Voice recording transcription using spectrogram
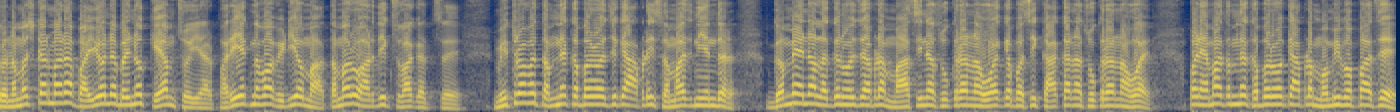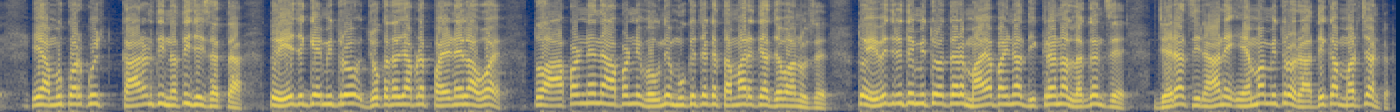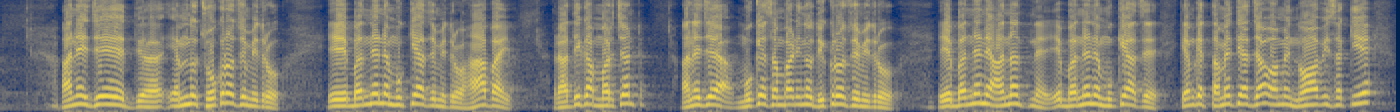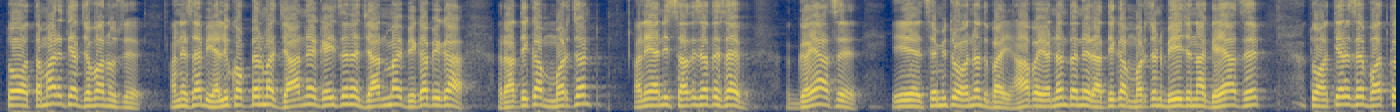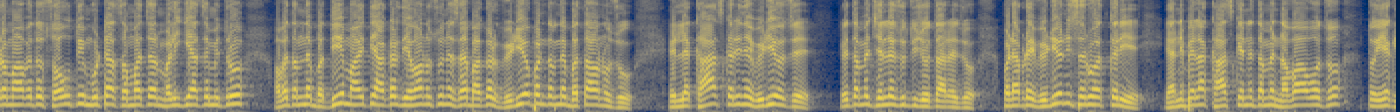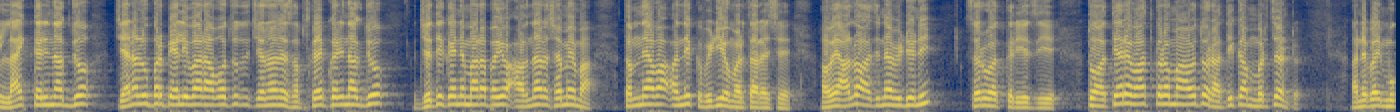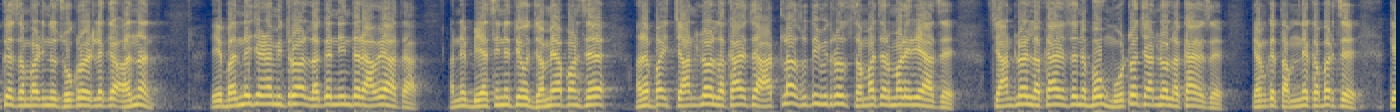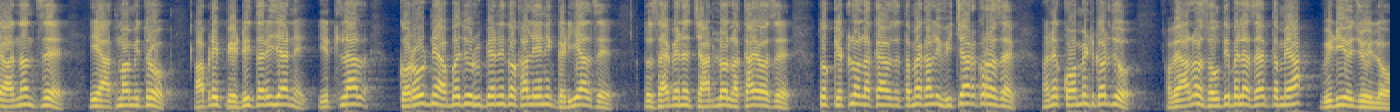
તો નમસ્કાર મારા ભાઈઓ અને બહેનો, કેમ છો યાર? ફરી એક નવા વિડીયોમાં તમારું હાર્દિક સ્વાગત છે. મિત્રો, હવે તમને ખબર હોય છે કે આપણી સમાજની અંદર ગમે એના લગ્ન હોય છે, આપણા માસીના છોકરાના હોય કે પછી કાકાના છોકરાના હોય, પણ એમાં તમને ખબર હોય કે આપણા મમ્મી પપ્પા છે, એ અમુક વાર કોઈ કારણથી નથી જઈ શકતા. તો એ જગ્યાએ મિત્રો, જો કદાચ આપણે પરણેલા હોય, તો આપણને ને આપણની વહુને મૂકે છે કે તમારે ત્યાં જવાનું છે. તો એવી જ રીતે મિત્રો, અત્યારે માયાભાઈના દીકરાના લગ્ન છે જયરાજસિંહના અને એમાં મિત્રો રાધિકા મર્ચન્ટ અને જે એમનો છોકરો છે મિત્રો, એ બંનેને મૂક્યા છે મિત્રો. હા ભાઈ, રાધિકા મર્ચન્ટ અને જે મુકેશ અંબાણીનો દીકરો છે મિત્રો, એ બંનેને, અનંતને, એ બંનેને મૂક્યા છે. કેમ કે તમે ત્યાં જાઓ, અમે ન આવી શકીએ, તો તમારે ત્યાં જવાનું છે. અને સાહેબ, હેલિકોપ્ટરમાં જાને ગઈ છે ને જાનમાં ભેગા ભેગા રાધિકા મર્ચન્ટ અને એની સાથે સાથે સાહેબ ગયા છે. એ છે મિત્રો અનંતભાઈ. હા ભાઈ, અનંત અને રાધિકા મર્ચન્ટ બે જણા ગયા છે. તો અત્યારે સાહેબ વાત કરવામાં આવે તો સૌથી મોટા સમાચાર મળી ગયા છે મિત્રો. હવે તમને બધી માહિતી આગળ દેવાનું છું ને સાહેબ આગળ વીડિયો પણ તમને બતાવવાનો છું. એટલે ખાસ કરીને વીડિયો છે એ તમે છેલ્લે સુધી જોતા રહેજો. પણ આપણે વિડીયોની શરૂઆત કરીએ. એની પહેલાં ખાસ કરીને તમે નવા આવો છો તો એક લાઇક કરી નાખજો. ચેનલ ઉપર પહેલી વાર આવો છો તો ચેનલને સબસ્ક્રાઇબ કરી નાખજો. જેથી કરીને મારા ભાઈઓ આવનારા સમયમાં તમને આવા અનેક વીડિયો મળતા રહેશે. હવે હાલો આજના વિડીયોની શરૂઆત કરીએ છીએ. તો અત્યારે વાત કરવામાં આવે તો રાધિકા મર્ચન્ટ અને ભાઈ મુકેશ અંબાણીનો છોકરો એટલે કે અનંત, એ બંને જણા મિત્રો લગ્નની અંદર આવ્યા હતા અને બેસીને તેઓ જમ્યા પણ છે. અને ભાઈ ચાંદલો લખાયો છે, આટલા સુધી મિત્રો સમાચાર મળી રહ્યા છે. ચાંદલો લખાયો છે ને બહુ મોટો ચાંદલો લખાયો છે. કેમ કે તમને ખબર છે કે અનંત છે, એ આત્મા મિત્રો, આપણી પેઢી તરી જાય ને એટલા કરોડ ને અબજો રૂપિયાની તો ખાલી એની ઘડિયાળ છે. તો સાહેબ એને ચાંદલો લખાયો છે. તો કેટલો લખાયો છે? તમે ખાલી વિચાર કરો સાહેબ અને કોમેન્ટ કરજો. હવે હાલો, સૌથી પહેલાં સાહેબ તમે આ વીડિયો જોઈ લો.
